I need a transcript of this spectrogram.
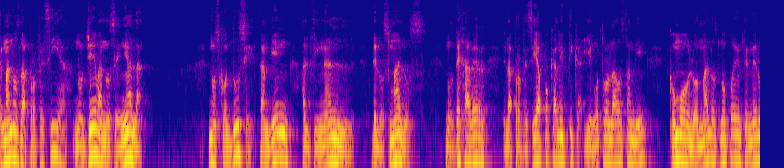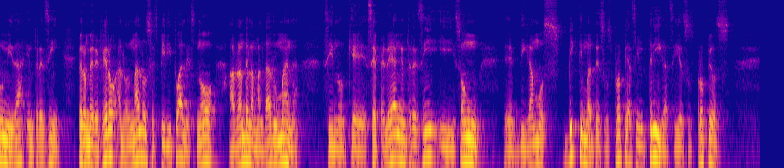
Hermanos, la profecía nos lleva, nos señala, nos conduce también al final de los malos, nos deja ver en la profecía apocalíptica y en otros lados también cómo los malos no pueden tener unidad entre sí, pero me refiero a los malos espirituales, no hablando de la maldad humana, sino que se pelean entre sí y son, eh, digamos, víctimas de sus propias intrigas y de sus, propios,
